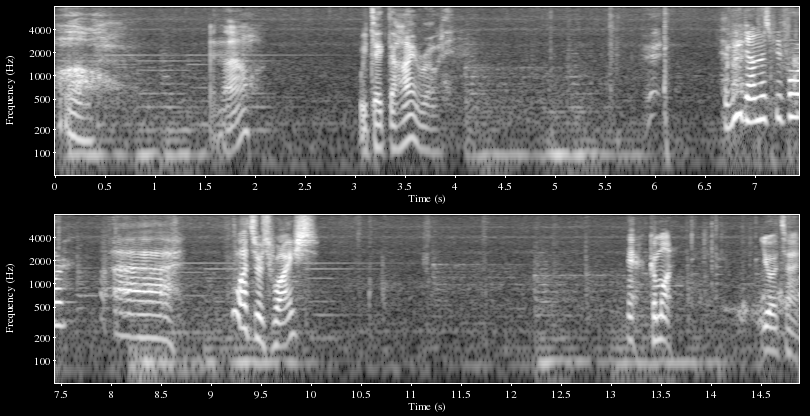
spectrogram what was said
Whoa. And now, we take the high road. Have you done this before? Uh, once or twice. Here, come on. Your turn.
